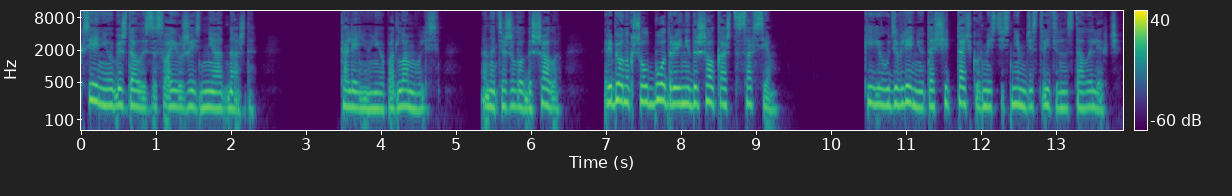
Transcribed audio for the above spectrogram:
Ксения убеждалась за свою жизнь не однажды. Колени у нее подламывались, она тяжело дышала. Ребенок шел бодро и не дышал, кажется, совсем. К ее удивлению, тащить тачку вместе с ним действительно стало легче.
